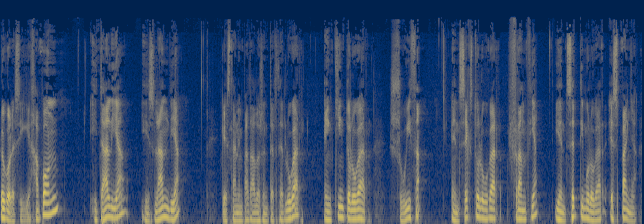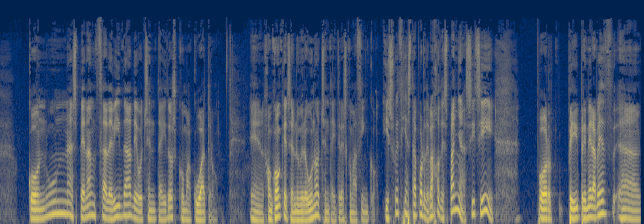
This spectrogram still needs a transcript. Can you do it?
Luego le sigue Japón, Italia, Islandia, que están empatados en tercer lugar. En quinto lugar, Suiza, en sexto lugar Francia y en séptimo lugar España, con una esperanza de vida de 82,4. En Hong Kong, que es el número uno, 83,5. Y Suecia está por debajo de España, sí, sí. Por pri primera vez eh,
